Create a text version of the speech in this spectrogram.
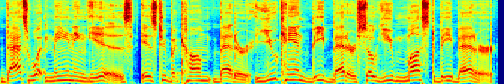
That's what meaning is, is to become better. You can be better, so you must be better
